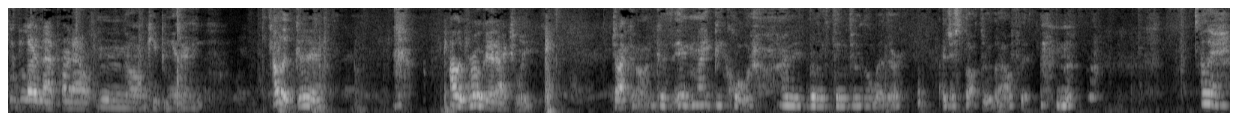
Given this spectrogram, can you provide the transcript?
Just learn that part out. No, I'm keeping it in. I look good. I look real good, actually. Jacket on, because it might be cold. I didn't really think through the weather. I just thought through the outfit. okay.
